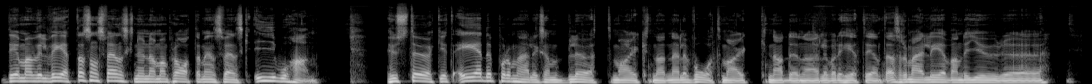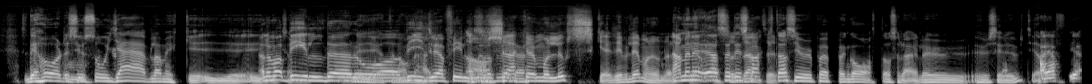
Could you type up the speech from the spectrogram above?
Det man vill veta som svensk nu när man pratar med en svensk i Wuhan. Hur stökigt är det på de här liksom blötmarknaderna eller våtmarknaderna eller vad det heter egentligen? Alltså de här levande djur... Det hördes ju så jävla mycket i... i Ja, det var liksom, bilder och vidriga filmer Alltså, och så käkar de mollusker? Det är väl det man undrar. Nej, men grann. alltså, det slaktas typen. djur på öppen gata och sådär, eller hur, hur ser det ut? Ja, jag, jag,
